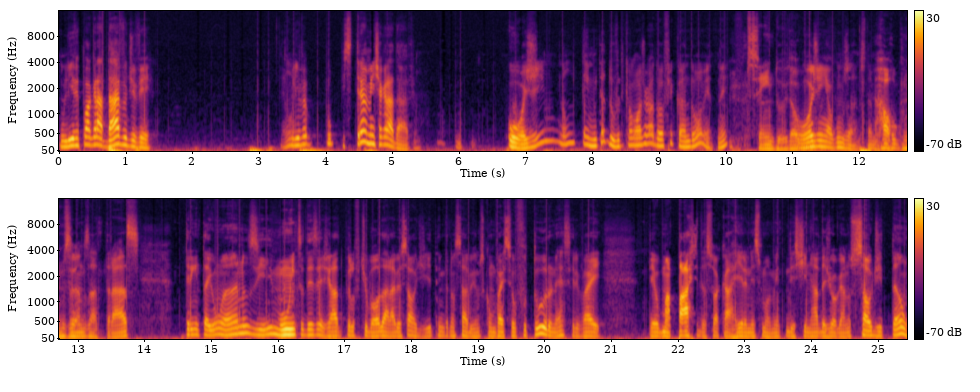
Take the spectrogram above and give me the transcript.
um Liverpool agradável de ver. É um Liverpool extremamente agradável hoje não tem muita dúvida que é o maior jogador africano do momento, né? Sem dúvida alguma. Hoje em alguns anos também. Há alguns anos atrás, 31 anos e muito desejado pelo futebol da Arábia Saudita. Ainda não sabemos como vai ser o futuro, né? Se ele vai ter uma parte da sua carreira nesse momento destinada a jogar no Sauditão,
